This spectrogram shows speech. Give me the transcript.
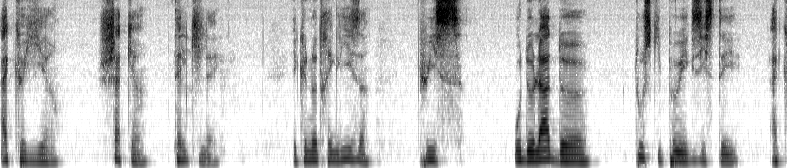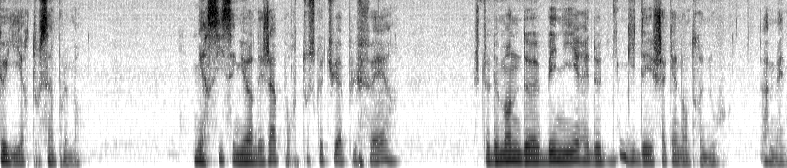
accueillir chacun tel qu'il est et que notre Église puisse, au-delà de tout ce qui peut exister, accueillir tout simplement. Merci Seigneur déjà pour tout ce que tu as pu faire. Je te demande de bénir et de guider chacun d'entre nous. Amen.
